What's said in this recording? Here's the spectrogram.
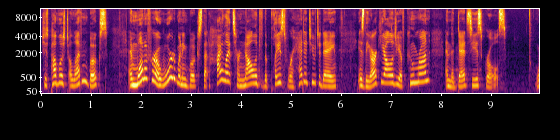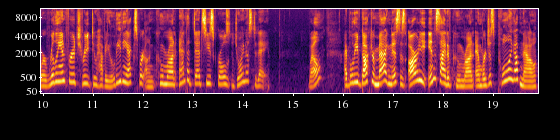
She's published 11 books, and one of her award winning books that highlights her knowledge of the place we're headed to today is The Archaeology of Qumran and the Dead Sea Scrolls. We're really in for a treat to have a leading expert on Qumran and the Dead Sea Scrolls join us today. Well, I believe Dr. Magness is already inside of Qumran and we're just pulling up now,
